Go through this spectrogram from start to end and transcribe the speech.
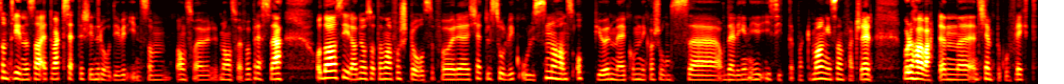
som Trine sa, etter hvert setter sin rådgiver inn ansvar, med ansvar for presse. Og Da sier han jo også at han har forståelse for eh, Kjetil Solvik-Olsen og hans oppgjør med kommunikasjonsavdelingen i, i, sitt departement, i samferdsel, hvor det har vært en, en kjempekonflikt.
